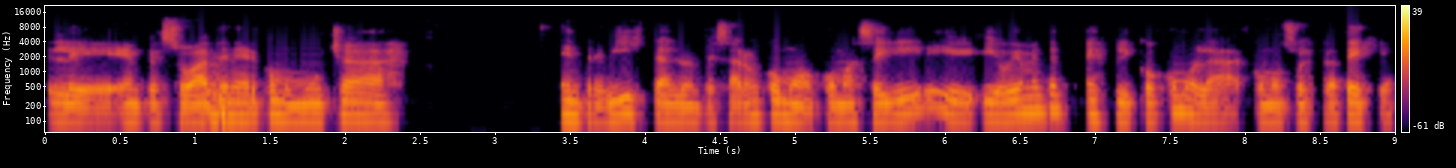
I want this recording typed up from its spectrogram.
le empezó a tener como muchas entrevistas, lo empezaron como, como a seguir y, y obviamente explicó como, la, como su estrategia.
